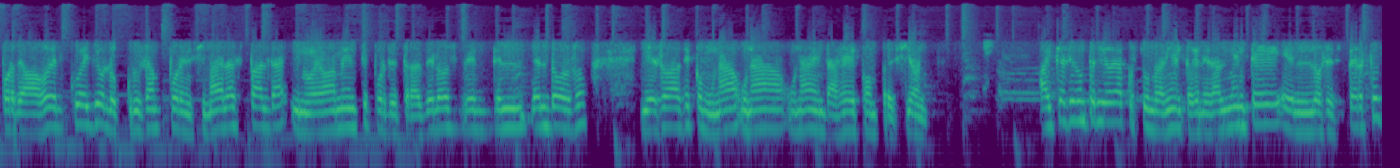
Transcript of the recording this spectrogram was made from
por debajo del cuello, lo cruzan por encima de la espalda y nuevamente por detrás de los, del, del, dorso y eso hace como una, una, una vendaje de compresión. Hay que hacer un periodo de acostumbramiento. Generalmente los expertos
